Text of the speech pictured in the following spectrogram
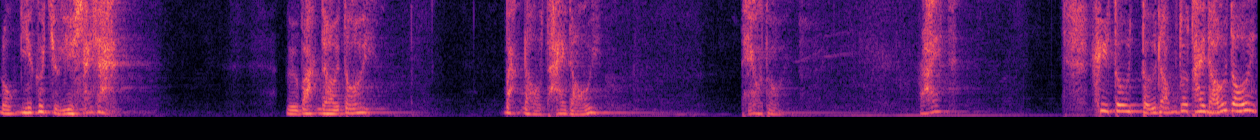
đột nhiên có chuyện gì xảy ra? Người bạn đời tôi bắt đầu thay đổi theo tôi. Right? Khi tôi tự động tôi thay đổi tôi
